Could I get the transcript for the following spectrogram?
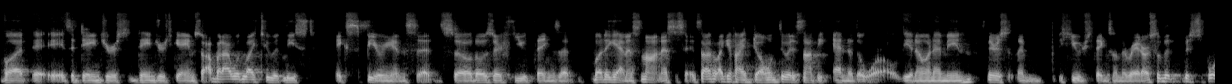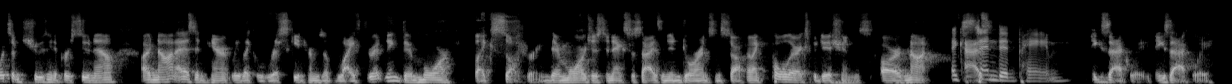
but it's a dangerous, dangerous game. So, but I would like to at least experience it. So those are a few things that, but again, it's not necessary. It's not like if I don't do it, it's not the end of the world. You know what I mean? There's like, huge things on the radar. So the, the sports I'm choosing to pursue now are not as inherently like risky in terms of life threatening. They're more like suffering. They're more just an exercise and endurance and stuff. And like polar expeditions are not extended as, pain. Exactly, exactly.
